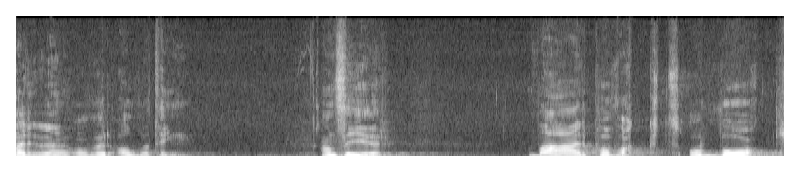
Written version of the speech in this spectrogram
herre over alle ting. Han sier, 'Vær på vakt og våk',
